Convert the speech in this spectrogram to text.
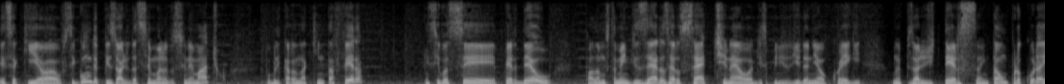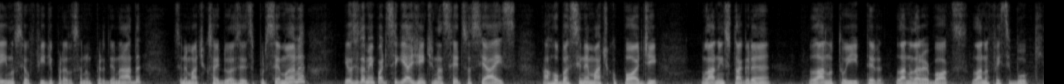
Esse aqui é o segundo episódio da Semana do Cinemático, publicado na quinta-feira. E se você perdeu, falamos também de 007, né? A despedida de Daniel Craig no episódio de terça. Então procura aí no seu feed para você não perder nada. O Cinemático sai duas vezes por semana. E você também pode seguir a gente nas redes sociais, arroba CinemáticoPod, lá no Instagram, lá no Twitter, lá no Letterboxd, lá no Facebook,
